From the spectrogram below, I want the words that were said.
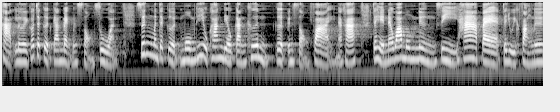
ขาดเลยก็จะเกิดการแบ่งเป็น 2 ส่วน ซึ่งมันจะเกิดมุมที่อยู่ข้างเดียวกันขึ้น เกิดเป็น 2 ฝ่ายนะคะ จะเห็นได้ว่ามุม 1 4 5 8 จะอยู่อีกฝั่งหนึ่ง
